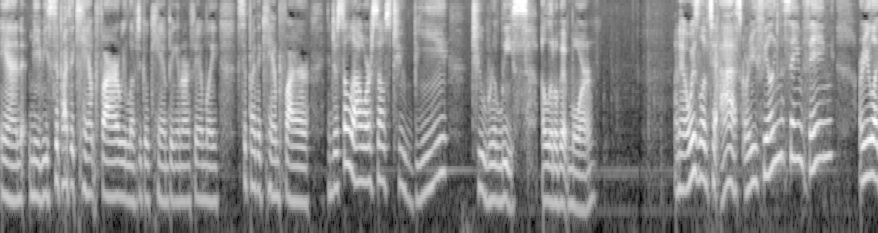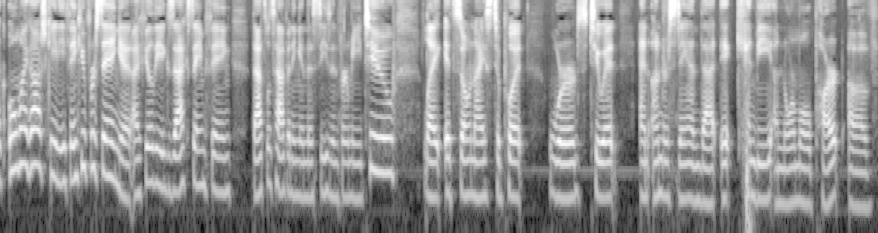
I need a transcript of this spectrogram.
and maybe sit by the campfire. We love to go camping in our family. Sit by the campfire and just allow ourselves to be, to release a little bit more. And I always love to ask, are you feeling the same thing? Are you like, oh my gosh, Katie, thank you for saying it? I feel the exact same thing. That's what's happening in this season for me too. Like, it's so nice to put words to it and understand that it can be a normal part of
